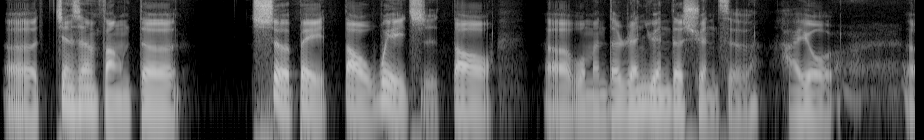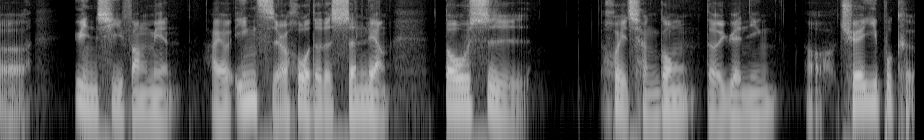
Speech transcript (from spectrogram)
呃健身房的设备到位置到呃，我们的人员的选择，还有呃运气方面，还有因此而获得的声量，都是会成功的原因哦，缺一不可。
